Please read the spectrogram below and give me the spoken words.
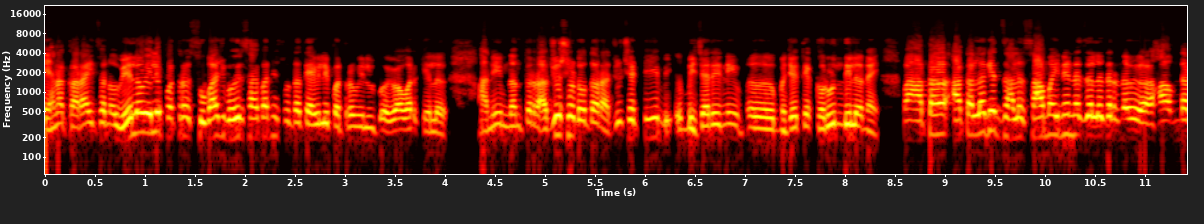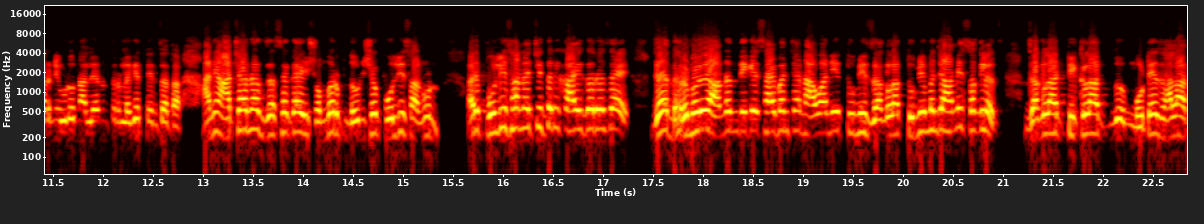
यांना करायचं ना वेलोवेली पत्र सुभाष भोईर साहेबांनी सुद्धा त्यावेळी पत्र व्यवहार केलं. आणि नंतर राजू शेट होता राजू शेट्टी बि- बिचारीनी म्हणजे ते करून दिलं नाही. आता आता लगेच झालं सहा महिन्यानं झालं तर हा आमदार निवडून आल्यानंतर लगेच त्यांचा आता. आणि अचानक जसं काही शंभर दोनशे पोलीस आणून अरे पोलीस आणायची तरी काय गरज आहे? ज्या धर्मवीर आनंद दिघे साहेबांच्या नावाने तुम्ही जगलात तुम्ही म्हणजे आम्ही सगळेच. जगलात टिकलात मोठे झालात.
